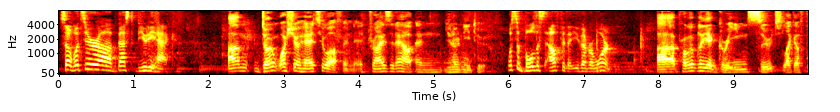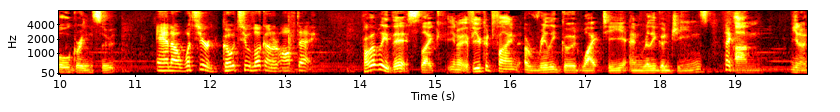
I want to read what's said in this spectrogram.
So, what's your uh, best beauty hack? Um, don't wash your hair too often. It dries it out, and you don't need to. What's the boldest outfit that you've ever worn? Uh, probably a green suit, like a full green suit. And uh, what's your go-to look on an off day? Probably this, like you know, if you could find a really good white tee and really good jeans, Thanks. um, you know,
